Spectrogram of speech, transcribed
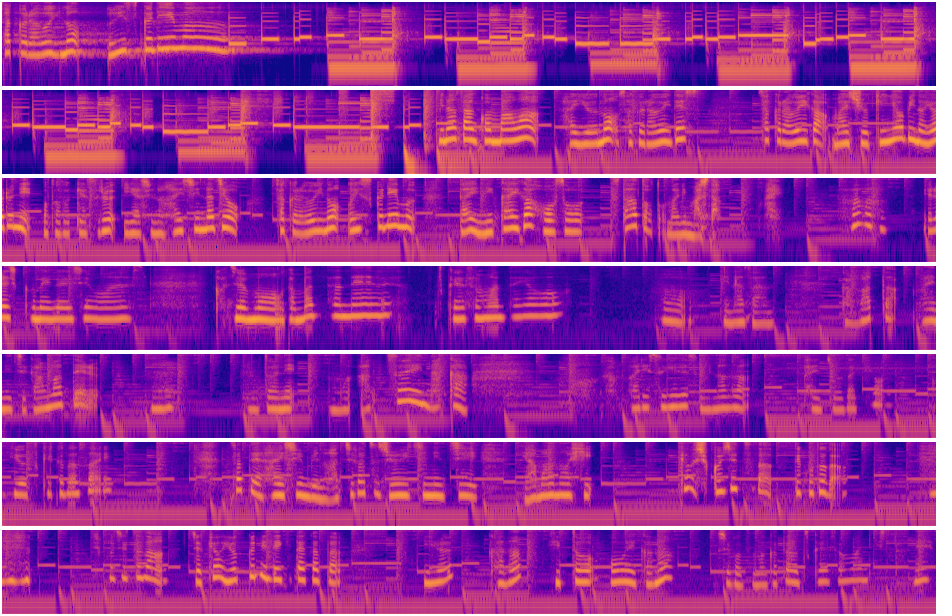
さくらういのウイスクリーム。皆さんこんばんは。俳優のさくらういです。さくらういが毎週金曜日の夜にお届けする癒しの配信ラジオ。さくらういのウイスクリーム。第2回が放送スタートとなりました。はい。よろしくお願いします。今週も頑張ったね。お疲れ様だよ。もう皆さん頑張った。毎日頑張ってる。うん。本当に。もう暑い中。もう頑張りすぎです。皆さん。体調だけはお気をつけください。さて配信日の8月11日。山の日。今日祝日だってことだ。祝日だ。じゃあ今日ゆっくりできた方。いるかな人多いかなお仕事の方お疲れ様でしたね。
